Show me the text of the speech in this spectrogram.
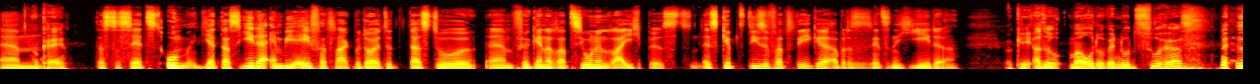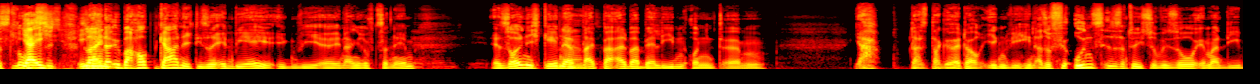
ähm, okay. Dass das jetzt um, ja, dass jeder NBA-Vertrag bedeutet, dass du ähm, für Generationen reich bist. Es gibt diese Verträge, aber das ist jetzt nicht jeder. Okay, also Maodo, wenn du uns zuhörst, es lohnt Ja, ich- sich ich leider mein- überhaupt gar nicht, diese NBA irgendwie äh, in Angriff zu nehmen. Er soll nicht gehen, er Ja. bleibt bei Alba Berlin und ähm, ja, das, da gehört er auch irgendwie hin. Also für uns ist es natürlich sowieso immer die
